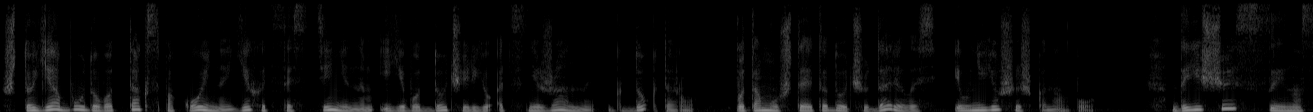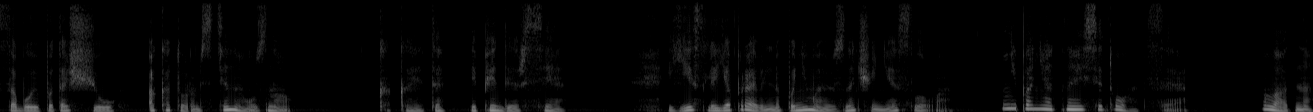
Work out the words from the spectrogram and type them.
что я буду вот так спокойно ехать со Стениным и его дочерью от Снежанны к доктору, потому что эта дочь ударилась, и у нее шишка на лбу. Да еще и сына с собой потащу, о котором стена узнал. Какая-то эпидерсия. Если я правильно понимаю значение слова. Непонятная ситуация. Ладно,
